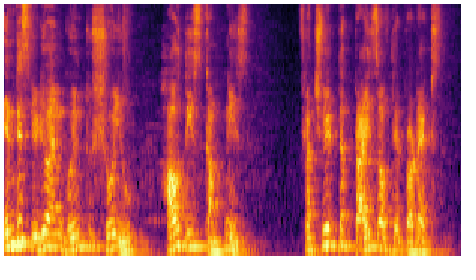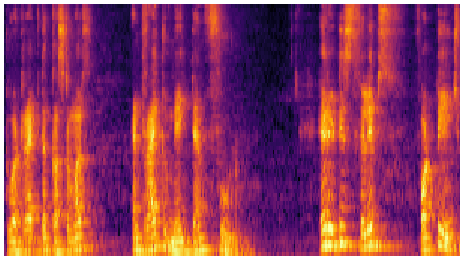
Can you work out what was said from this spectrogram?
In this video, I am going to show you how these companies fluctuate the price of their products to attract the customers and try to make them fool. Here it is Philips 40 inch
